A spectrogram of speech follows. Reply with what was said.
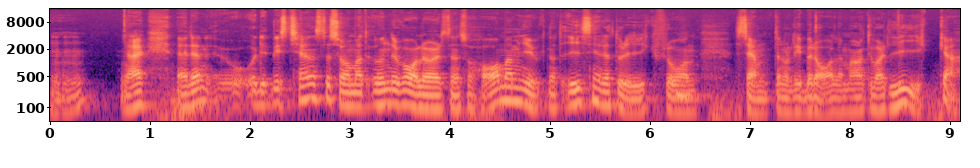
Mhm. Nej, nej den, och det, visst känns det som att under valrörelsen så har man mjuknat i sin retorik från Centern och Liberalerna. Man har inte varit lika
